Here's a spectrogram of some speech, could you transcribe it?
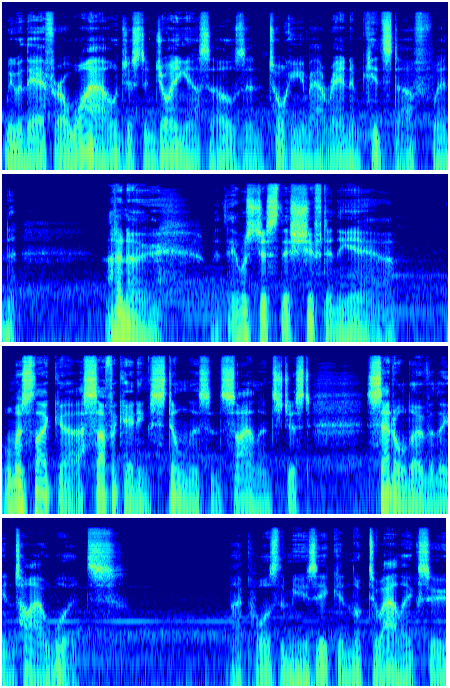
We were there for a while, just enjoying ourselves and talking about random kid stuff when, I don't know, there was just this shift in the air, almost like a, a suffocating stillness and silence just settled over the entire woods. I paused the music and looked to Alex, who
